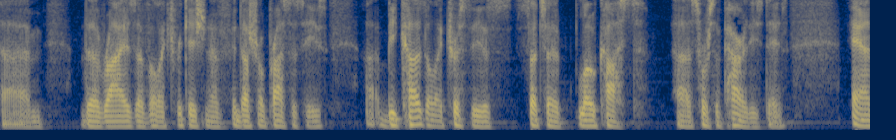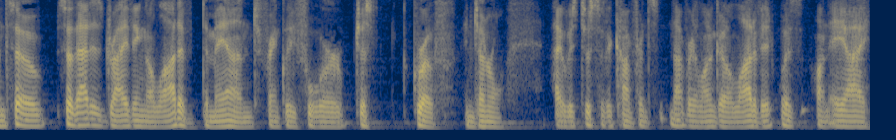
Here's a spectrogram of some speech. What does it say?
um, the rise of electrification of industrial processes, uh, because electricity is such a low cost source of power these days. And so, so that is driving a lot of demand, frankly, for just growth in general. I was just at a conference not very long ago. A lot of it was on AI.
